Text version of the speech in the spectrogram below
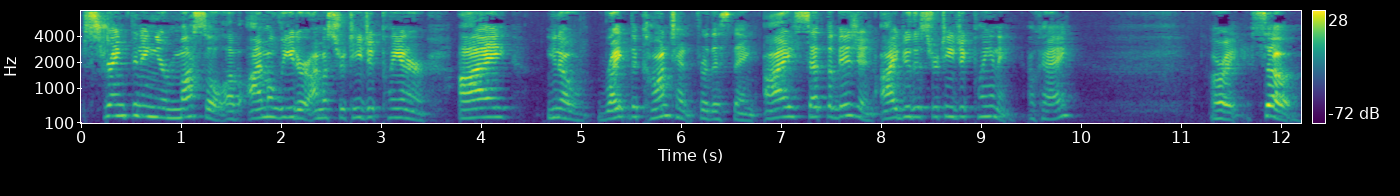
strengthening your muscle of I'm a leader, I'm a strategic planner. I, you know, write the content for this thing. I set the vision. I do the strategic planning, okay? All right. So,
